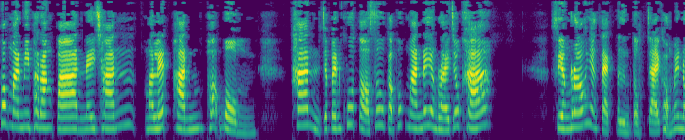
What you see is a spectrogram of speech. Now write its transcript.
พวกมันมีพลังปานในชั้น เมล็ดพันธุ์เพาะบ่ม ท่านจะเป็นคู่ต่อสู้กับพวกมันได้อย่างไรเจ้าคะ เสียงร้องอย่างแตกตื่นตกใจของแม่น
